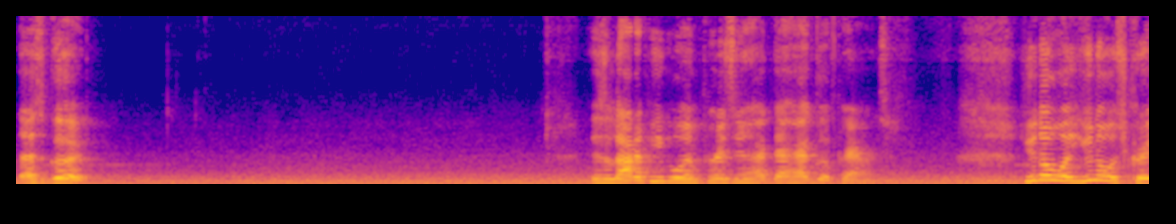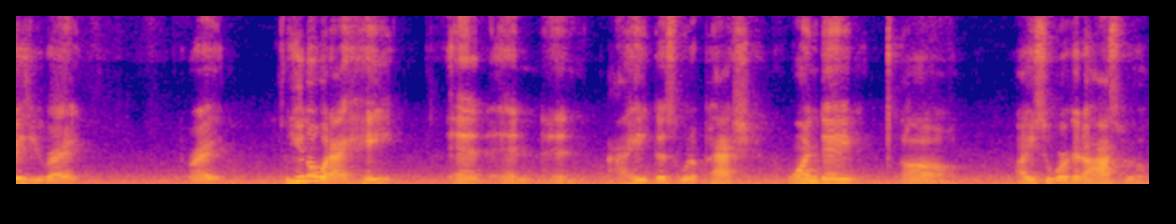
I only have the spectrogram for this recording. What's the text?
That's good. There's a lot of people in prison that had good parents. You know what? You know what's crazy, right? Right? You know what I hate, and and and I hate this with a passion. One day, uh, I used to work at a hospital,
